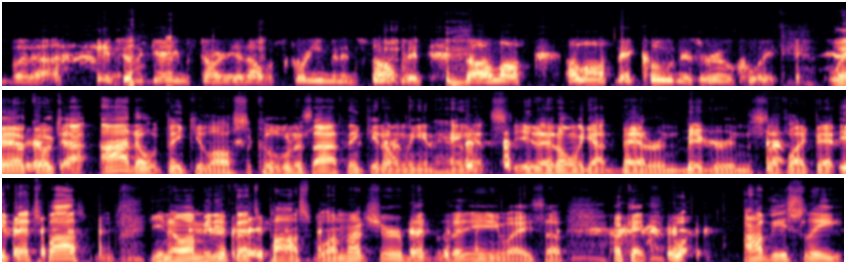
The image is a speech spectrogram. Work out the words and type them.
but uh, until the game started and I was screaming and stomping, so I lost I lost that coolness real quick. Well, Coach, I, I don't think you lost the coolness. I think it only enhanced. It, it only got better and bigger and stuff like that. If that's possible, you know, I mean, if that's possible, I'm not sure, but but anyway. So, okay, well, obviously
